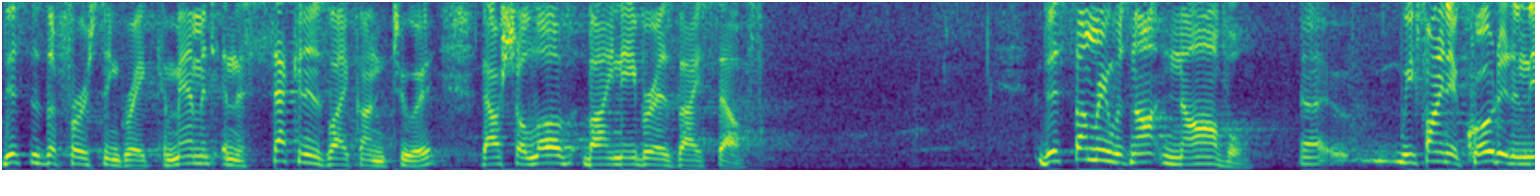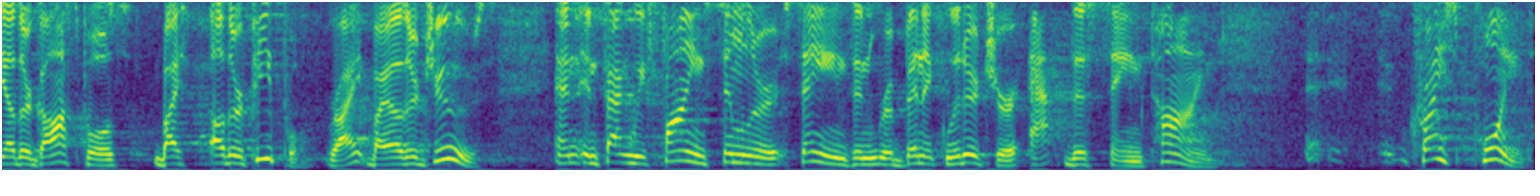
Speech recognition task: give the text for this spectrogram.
This is the first and great commandment, and the second is like unto it Thou shalt love thy neighbor as thyself. This summary was not novel. Uh, we find it quoted in the other Gospels by other people, right? By other Jews. And in fact, we find similar sayings in rabbinic literature at this same time. Christ's point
